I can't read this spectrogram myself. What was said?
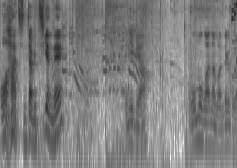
와 진짜 미치겠네. 애니비야. 오모가 하나 만들고요.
